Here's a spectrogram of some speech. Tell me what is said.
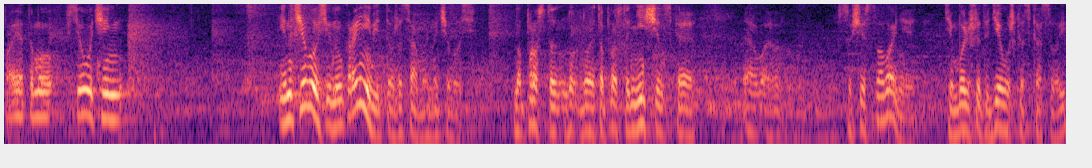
Поэтому все очень... И началось, и на Украине ведь то же самое началось. Но просто, ну, ну это просто нищенское э, существование. Тем более, что это девушка с косой.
